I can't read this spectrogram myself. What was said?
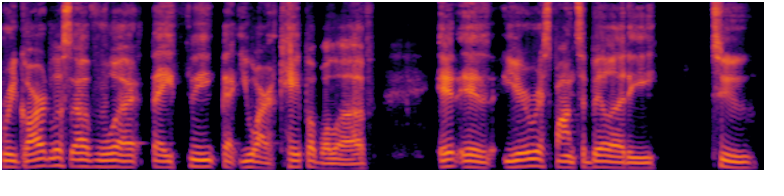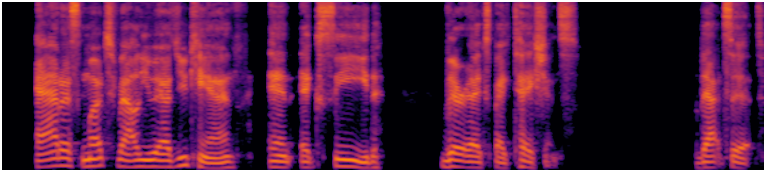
Regardless of what they think that you are capable of, it is your responsibility to add as much value as you can and exceed their expectations. That's it.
